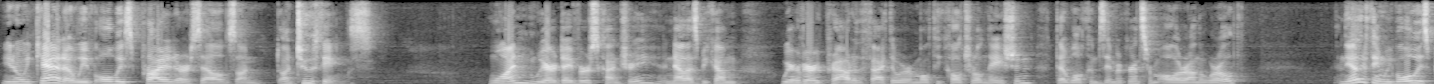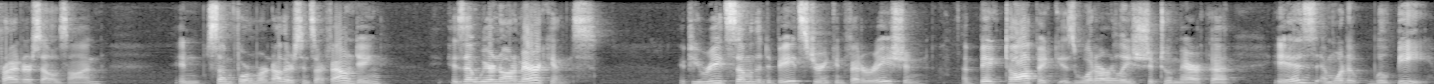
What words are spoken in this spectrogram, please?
You know, in Canada, we've always prided ourselves on, on two things. One, we are a diverse country, and now that's become, we are very proud of the fact that we're a multicultural nation that welcomes immigrants from all around the world. And the other thing we've always prided ourselves on, in some form or another since our founding, is that we are not Americans. If you read some of the debates during Confederation, a big topic is what our relationship to America is and what it will be.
